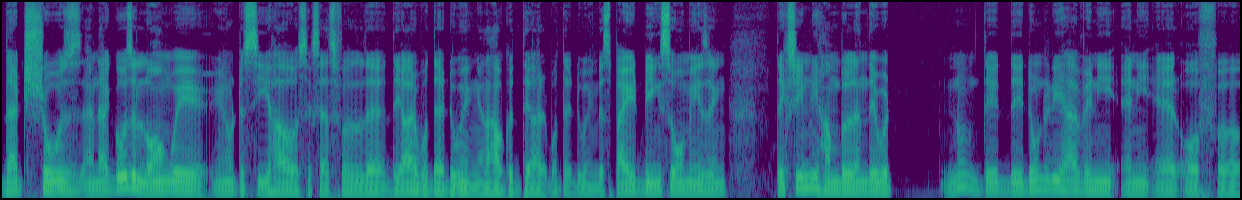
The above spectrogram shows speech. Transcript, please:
that shows and that goes a long way, you know, to see how successful they they are at what they're doing and how good they are at what they're doing, despite being so amazing. They're extremely humble and they would, you know, they they don't really have any any air of uh,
